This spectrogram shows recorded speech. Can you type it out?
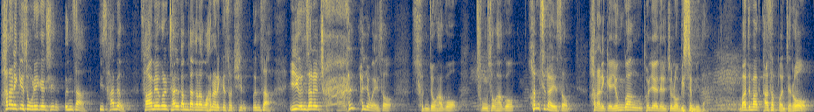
하나님께서 우리에게 주신 은사, 이 사명, 사명을 잘 감당하라고 하나님께서 주신 은사, 이 은사를 잘 활용해서 순종하고 충성하고 헌신하여서 하나님께 영광 돌려야 될 줄로 믿습니다. 마지막 다섯 번째로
